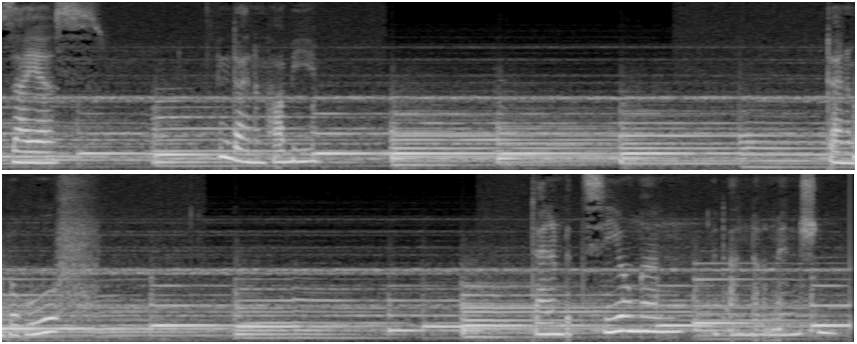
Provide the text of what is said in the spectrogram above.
Sei es in deinem Hobby, deinem Beruf, deinen Beziehungen mit anderen Menschen.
